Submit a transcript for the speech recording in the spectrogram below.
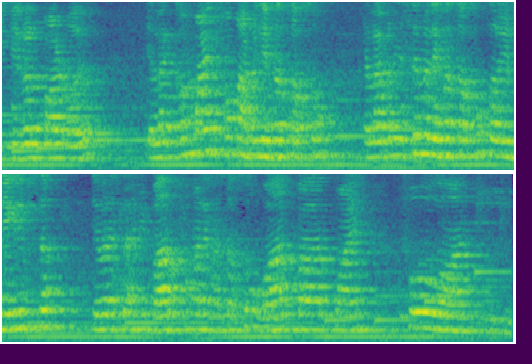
इन्टिग्रल पार्ट भयो। यसलाई कम्बाइन्ड फर्म हामी लेख्न सक्छौँ। यसलाई पनि यसैमा लेख्न सक्छौँ तर यो नेगेटिभ छ। त्यही भएर यसलाई हामी बार फर्ममा लेख्न सक्छौँ। One bar point फोर वान टू टू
